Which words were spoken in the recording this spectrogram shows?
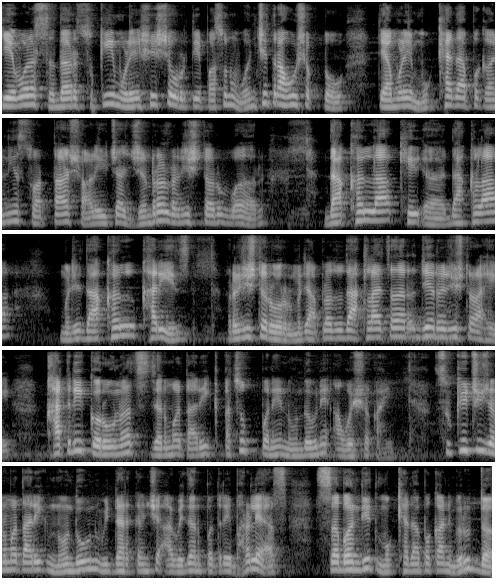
केवळ सदर चुकीमुळे शिष्यवृत्तीपासून वंचित राहू शकतो. त्यामुळे मुख्याध्यापकांनी स्वतः शाळेच्या जनरल रजिस्टरवर दाखला खे दाखला म्हणजे दाखल खारीज रजिस्टरवरून म्हणजे आपला जो दाखलाचा जे रजिस्टर आहे खात्री करूनच जन्मतारीख अचूकपणे नोंदवणे आवश्यक आहे. चुकीची जन्मतारीख नोंदवून विद्यार्थ्यांची आवेदनपत्रे भरल्यास संबंधित मुख्याध्यापकांविरुद्ध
